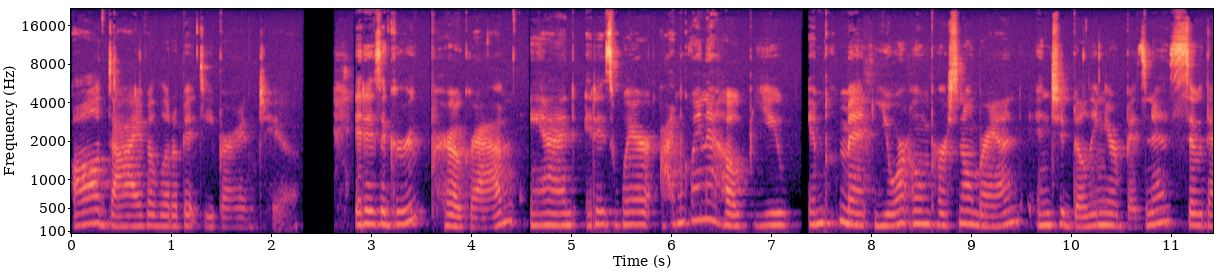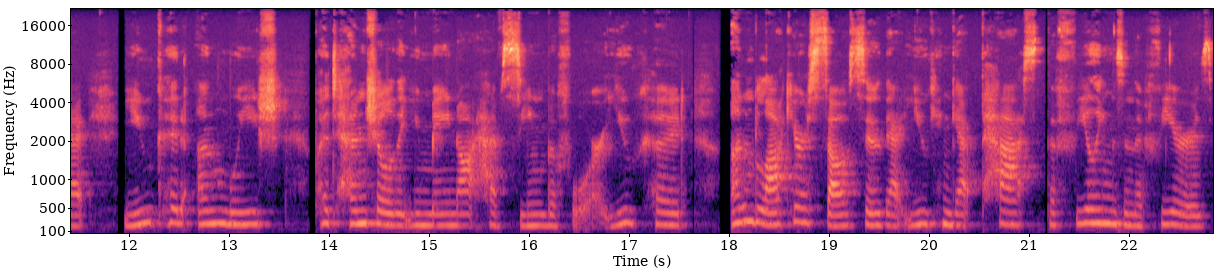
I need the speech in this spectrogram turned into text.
all dive a little bit deeper into. It is a group program and it is where I'm going to help you implement your own personal brand into building your business so that you could unleash potential that you may not have seen before. You could unblock yourself so that you can get past the feelings and the fears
